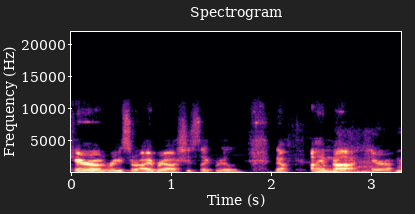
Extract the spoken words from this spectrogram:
Kara raise her eyebrow. She's like, "Really? No, I am not, Kara." uh,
